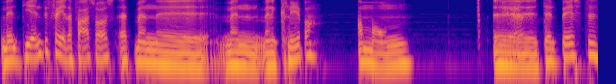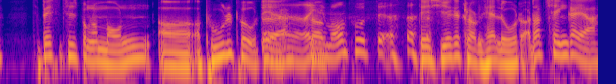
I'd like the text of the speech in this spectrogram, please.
Men de anbefaler faktisk også, at man, øh, man, man knipper om morgenen. Øh, Ja. den bedste, det bedste tidspunkt om morgenen at, at pule på, det er, rigtig klok, morgenput der. det er cirka klokken halv otte. Og der tænker jeg,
